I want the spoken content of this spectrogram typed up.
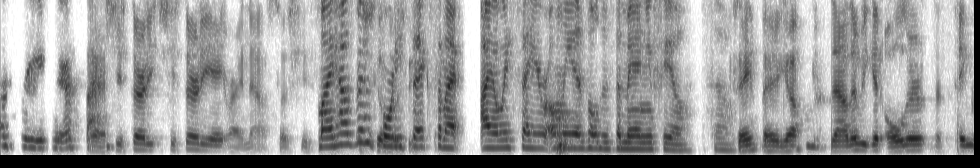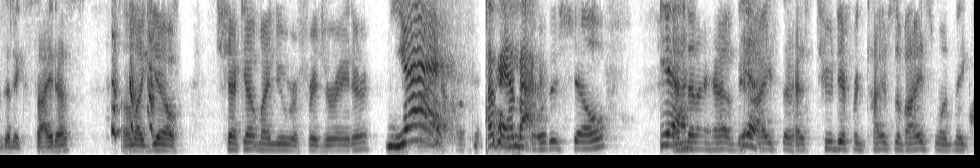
counts for you too. It's fine. Yeah, she's thirty. She's thirty eight right now, so she's my husband's she'll lose me. 46 and I I always say you're only as old as the man you feel. So See, there you go. Now that we get older, the things that excite us, I'm like, yo, check out my new refrigerator. Yes. Okay, I'm back. Soda shelf. yeah. And then I have the Yeah. ice that has two different types of ice. One makes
